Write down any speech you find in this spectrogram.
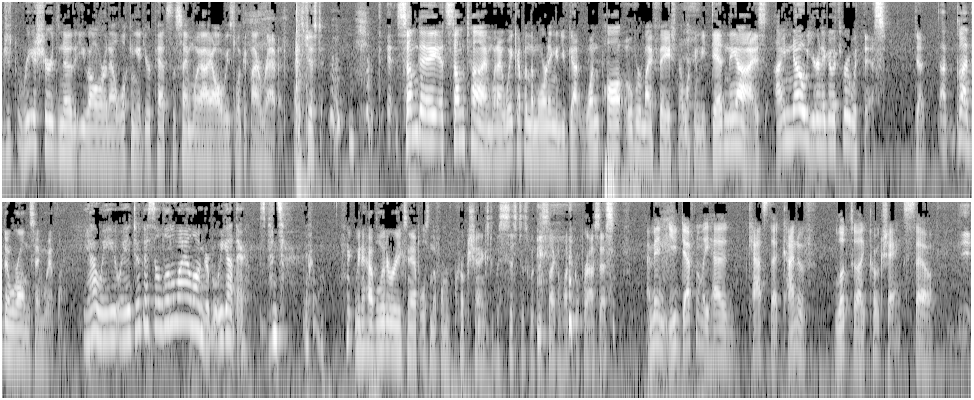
just reassured to know that you all are now looking at your pets the same way I always look at my rabbit. It's just someday at some time when I wake up in the morning and you've got one paw over my face and are looking me dead in the eyes, I know you're going to go through with this. Just, I'm glad to know we're all on the same wavelength. Yeah, we, we it took us a little while longer, but we got there, Spencer. We now have literary examples in the form of Crookshanks to assist us with this psychological process. I mean, you definitely had cats that kind of looked like Crookshanks, so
